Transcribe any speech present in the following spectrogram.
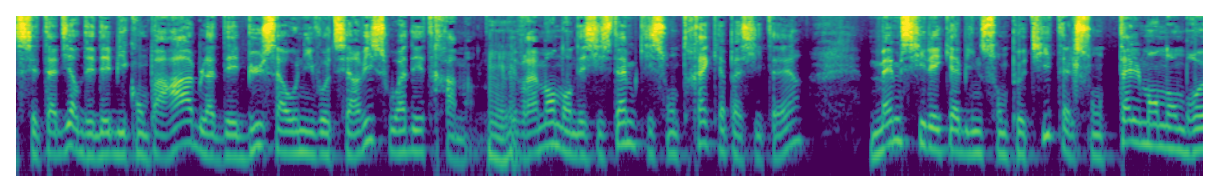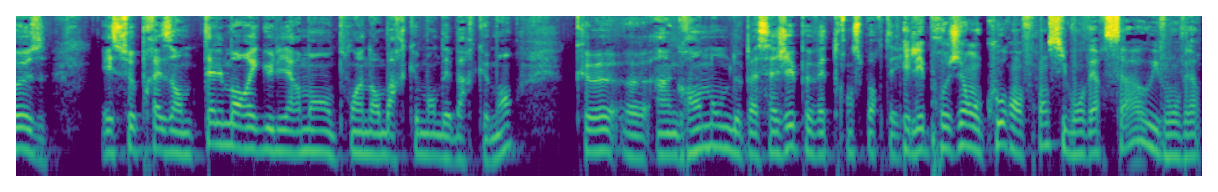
c'est-à-dire des débits comparables à des bus à haut niveau de service ou à des trams. Mmh. vraiment dans des systèmes qui sont très capacitaires. Même si les cabines sont petites, elles sont tellement nombreuses et se présentent tellement régulièrement au point d'embarquement-débarquement que euh, un grand nombre de passagers peuvent être transportés. Et les projets en cours en France, ils vont vers ça ou ils vont vers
